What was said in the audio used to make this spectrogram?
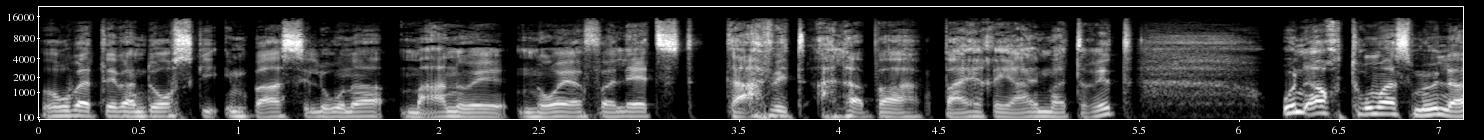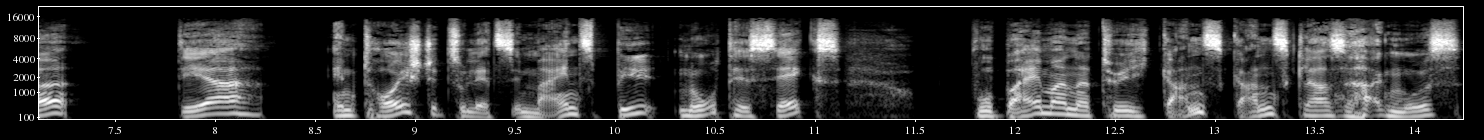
Robert Lewandowski in Barcelona, Manuel Neuer verletzt, David Alaba bei Real Madrid. Und auch Thomas Müller, der enttäuschte zuletzt in Mainz Bild Note 6. Wobei man natürlich ganz, ganz klar sagen muss,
